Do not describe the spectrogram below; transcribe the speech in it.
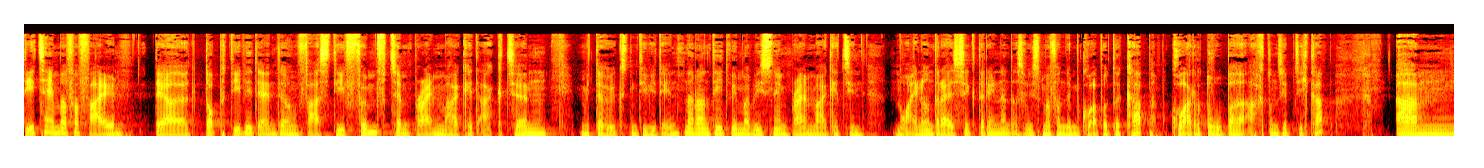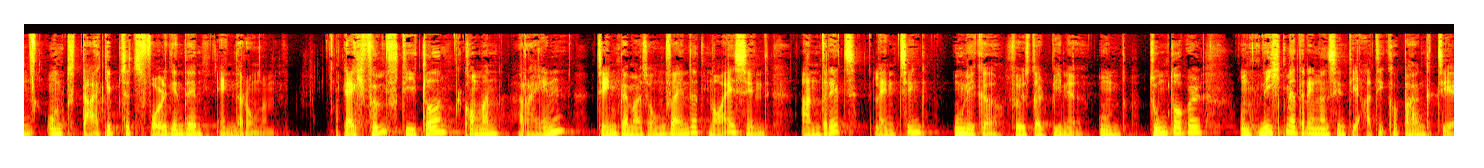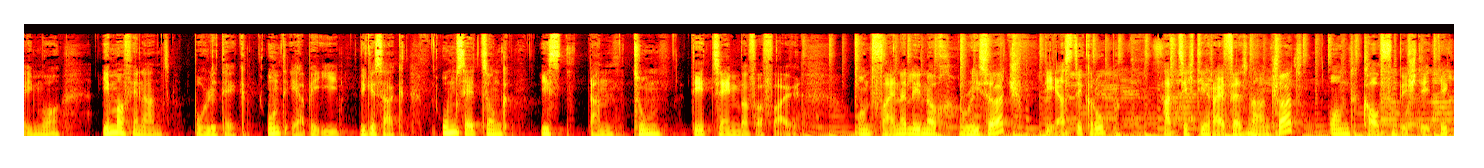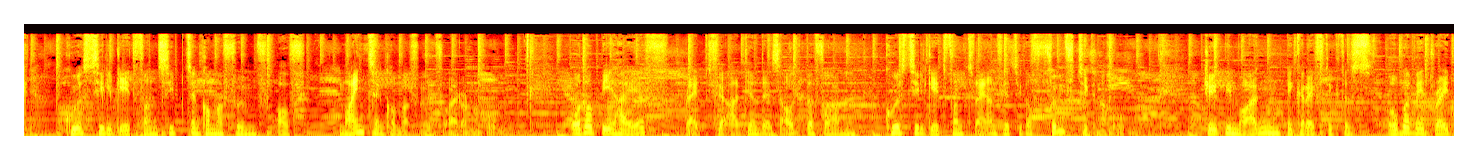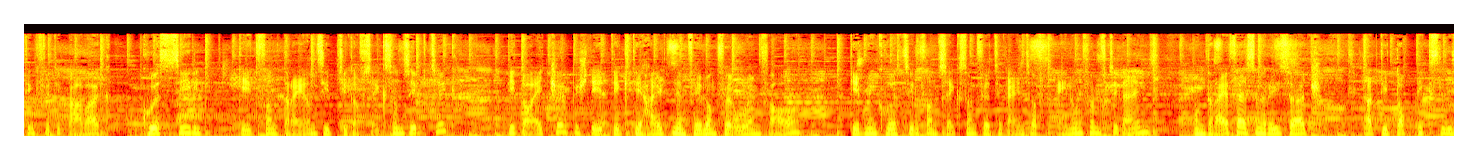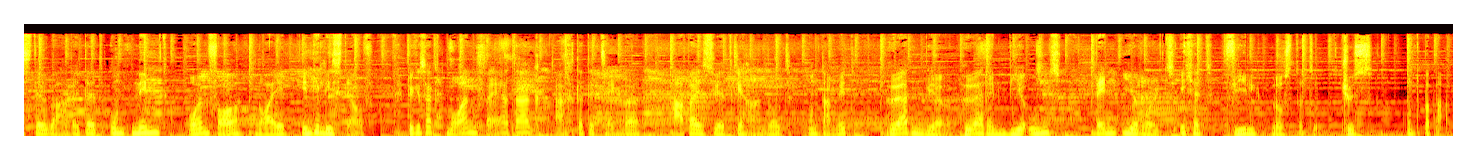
Dezemberverfall der Top-Dividende umfasst die 15 Prime Market Aktien mit der höchsten Dividendenrendite. Wie wir wissen, im Prime Market sind 39 drinnen, das wissen wir von dem Cordoba Cup, Cordoba 78 Cup. Ähm, und da gibt es jetzt folgende Änderungen. Gleich fünf Titel kommen rein, zehn bleiben also unverändert. Neu sind Andritz, Lenzing, Unica, Föstalpine und Zumtobel. Und nicht mehr drinnen sind die Attico Bank, CRIMO, Immofinanz, Polytech und RBI. Wie gesagt, Umsetzung ist dann zum Dezemberverfall. Und finally noch Research. Die erste Gruppe hat sich die Raiffeisen angeschaut und Kaufen bestätigt. Kursziel geht von 17,5 auf 19,5 Euro nach oben. Otto BHF bleibt für AT&S outperformen. Kursziel geht von 42 auf 50 nach oben. JP Morgan bekräftigt das Overweight Rating für die BAWAG. Kursziel geht von 73 auf 76. Die Deutsche bestätigt die Haltenempfehlung für OMV, geht mit dem Kursziel von 46,1 auf 51,1 und Raiffeisen Research hat die Topics-Liste überarbeitet und nimmt OMV neu in die Liste auf. Wie gesagt, morgen Feiertag, 8. Dezember, aber es wird gehandelt und damit hören wir, hören wir uns, wenn ihr wollt. Ich hätte viel Lust dazu. Tschüss und Baba.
